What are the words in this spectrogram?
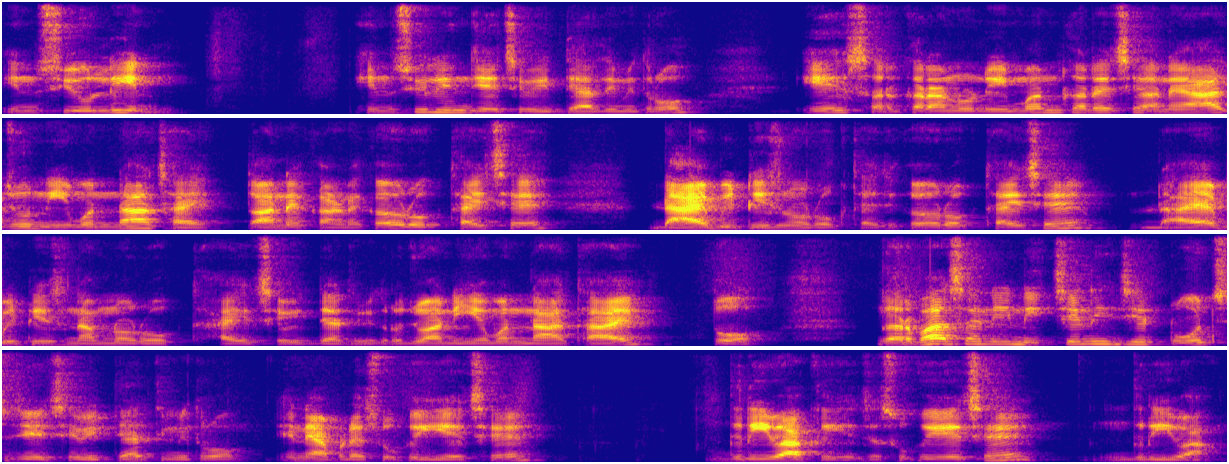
ઇન્સ્યુલિન ઇન્સ્યુલિન જે છે, વિદ્યાર્થી મિત્રો, એ શર્કરાનું નિયમન કરે છે અને આ જો નિયમન ના થાય, તો આને કારણે કયો રોગ થાય છે? ડાયાબિટીસનો રોગ થાય છે. કયો રોગ થાય છે? ડાયાબિટીસ નામનો રોગ થાય છે, વિદ્યાર્થી મિત્રો. જો આ નિયમન ના થાય, તો ગર્ભાશયની નીચેની જે ટોચ જે છે, વિદ્યાર્થી મિત્રો, એને આપણે શું કહીએ છીએ? ગ્રીવા કહીએ છીએ. શું કહીએ છીએ? ગ્રીવા.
